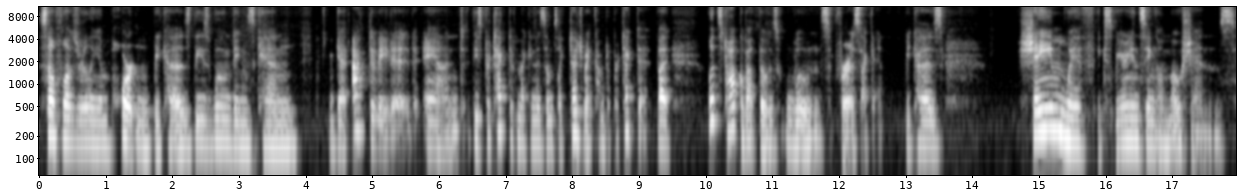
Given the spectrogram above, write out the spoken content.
self love is really important because these woundings can get activated and these protective mechanisms like judgment come to protect it. But let's talk about those wounds for a second because shame with experiencing emotions,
